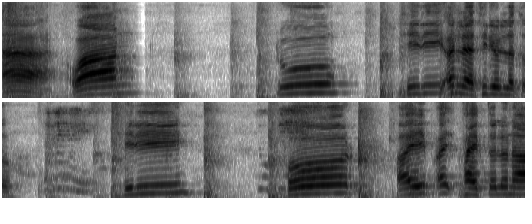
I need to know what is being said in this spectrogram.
হ্যাঁ ওয়ান টু থ্রি আনলে থ্রি হইল তো। থ্রি ফোর ফাইভ ফাইভ তোলো না।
